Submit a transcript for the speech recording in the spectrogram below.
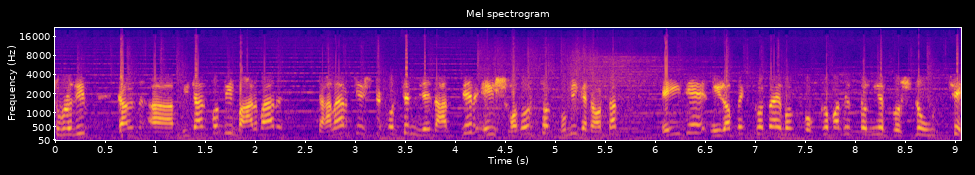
সুব্রজিৎ। কারণ বিচারপতি বারবার জানার চেষ্টা করছেন যে রাজ্যের এই সদর্থক ভূমিকাটা, অর্থাৎ এই যে নিরপেক্ষতা এবং পক্ষপাতিত্ব নিয়ে প্রশ্ন উঠছে,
